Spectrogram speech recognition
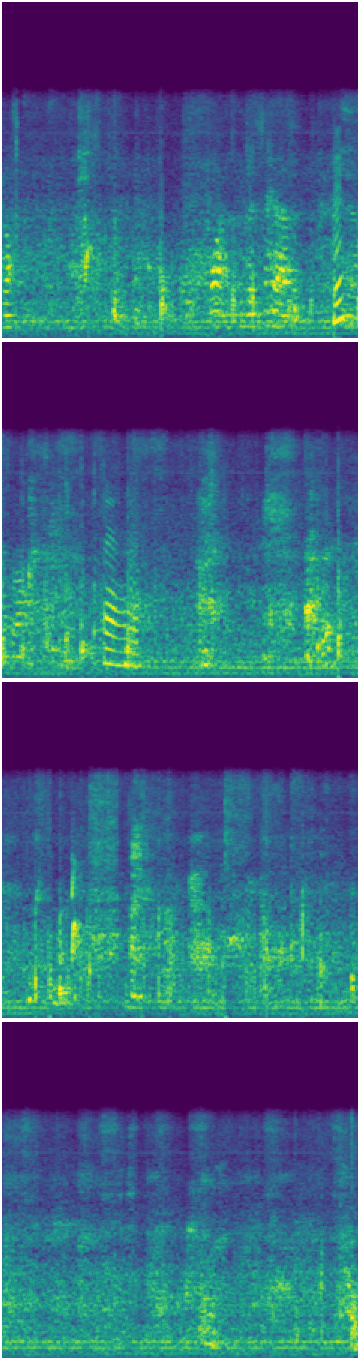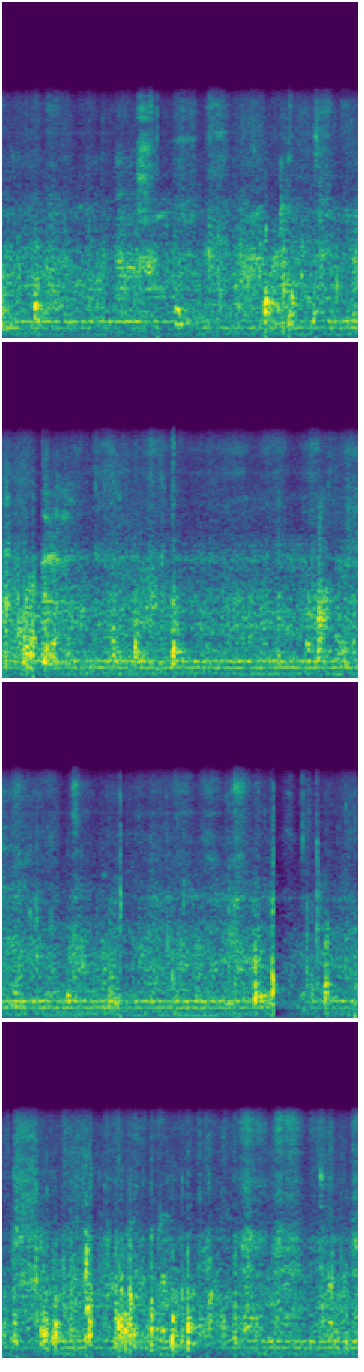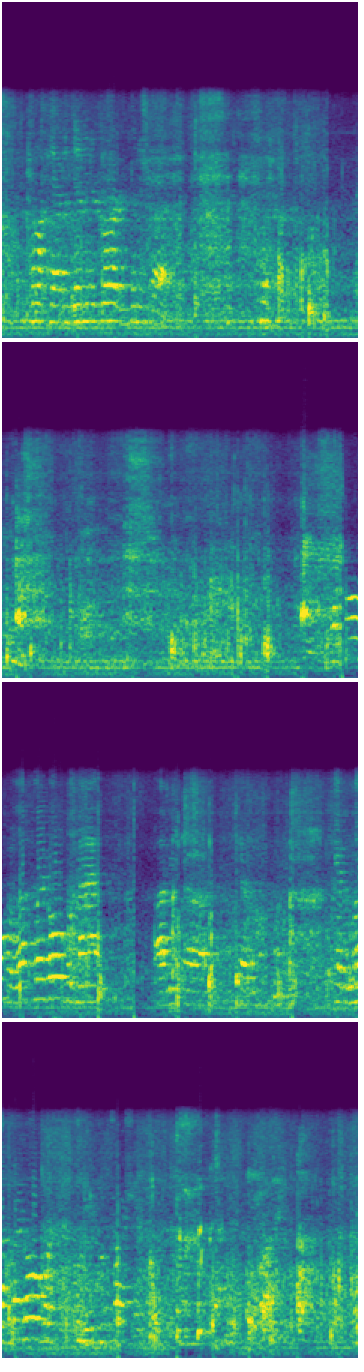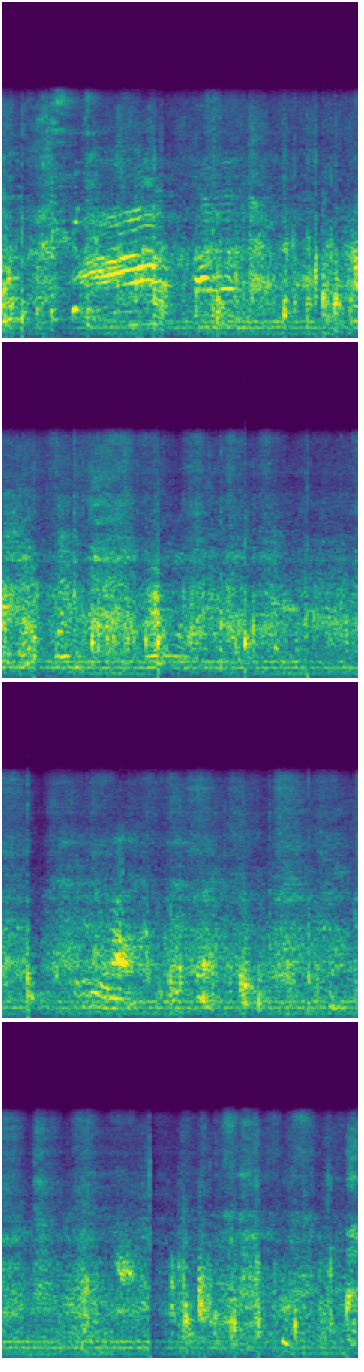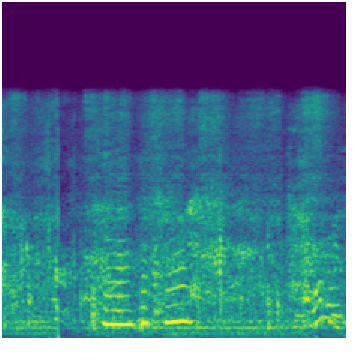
说。哇你的菜啊。嗯？哎。 ใช่ Come on, Kevin, get in your guard and finish that. Step over, left leg over, Matt. I mean, uh, Kevin. Kevin, left leg over. You put pressure.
